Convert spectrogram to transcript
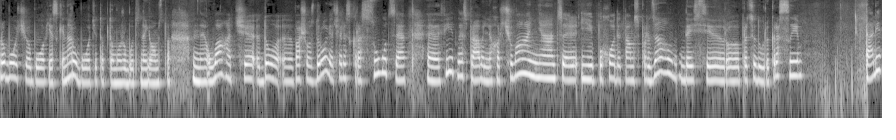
робочі обов'язки на роботі, тобто може бути знайомство. М, Увага чи до е, вашого здоров'я через красу, це е, фітнес, правильне харчування, це і походи там в спортзал, десь е, процедури краси. Далі,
